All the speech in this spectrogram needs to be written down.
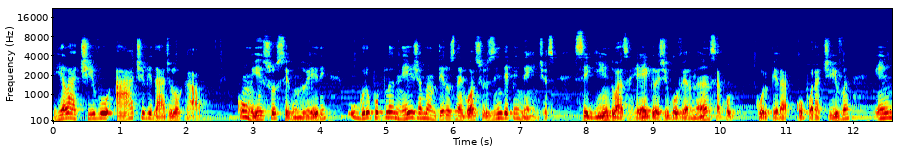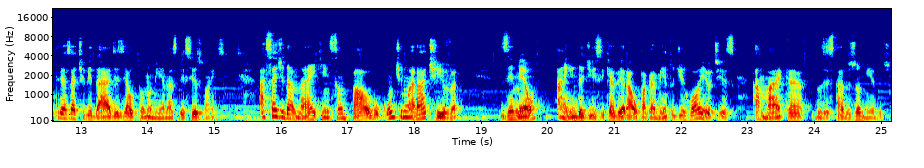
relativo à atividade local. Com isso, segundo ele, o grupo planeja manter os negócios independentes, seguindo as regras de governança corporativa entre as atividades e autonomia nas decisões. A sede da Nike em São Paulo continuará ativa. Zemel ainda disse que haverá o pagamento de royalties à marca dos Estados Unidos.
